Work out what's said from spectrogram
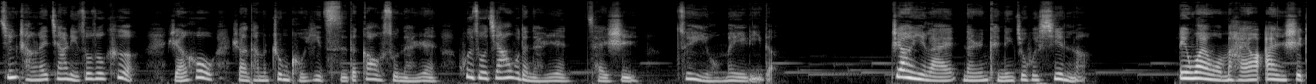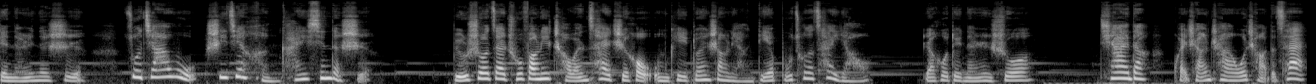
经常来家里做做客，然后让他们众口一词地告诉男人，会做家务的男人才是最有魅力的。这样一来，男人肯定就会信了。另外，我们还要暗示给男人的是，做家务是一件很开心的事。比如说，在厨房里炒完菜之后，我们可以端上两碟不错的菜肴。然后对男人说：“亲爱的，快尝尝我炒的菜。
